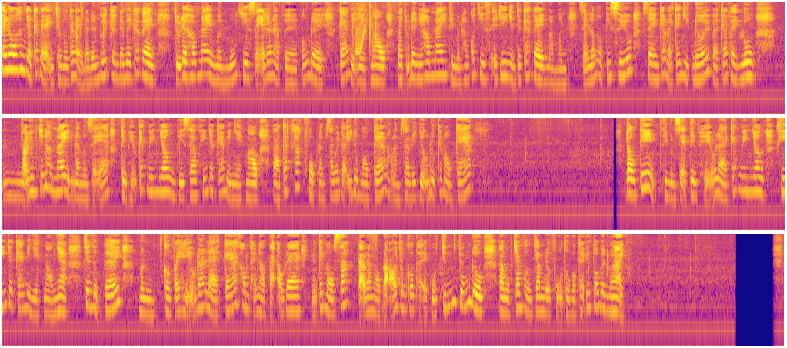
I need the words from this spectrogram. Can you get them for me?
Hello, xin chào các bạn, chào mừng các bạn đã đến với kênh Đam mê cá vàng. Chủ đề hôm nay mình muốn chia sẻ đó là về vấn đề cá bị nhạt màu. Mà chủ đề ngày hôm nay thì mình không có chia sẻ riêng dành cho cá vàng Mà mình sẽ lớn một tí xíu sang các loại cá nhiệt đới và cá vàng luôn. Nội dung chính hôm nay là mình sẽ tìm hiểu các nguyên nhân vì sao khiến cho cá bị nhạt màu Và cách khắc phục làm sao để đẩy được màu cá hoặc làm sao để giữ được cái màu cá. Đầu tiên thì mình sẽ tìm hiểu là các nguyên nhân khiến cho cá bị nhạt màu nha. Trên thực tế, mình cần phải hiểu đó là cá không thể nào tạo ra những cái màu sắc, Tạo ra màu đỏ trong cơ thể của chính chúng được Và 100% đều phụ thuộc vào các yếu tố bên ngoài.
